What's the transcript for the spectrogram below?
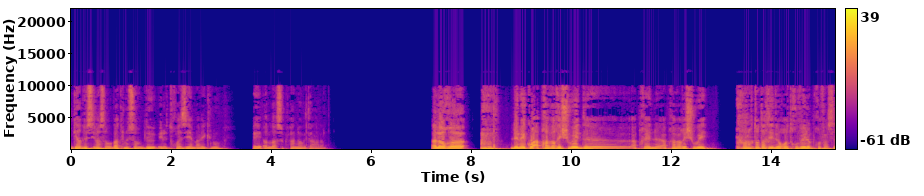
Garde le silence Abu Bakr, nous sommes deux et le troisième avec nous et Allah subhanahu wa ta'ala. Alors, euh, les Mécois, après avoir échoué après, après dans leur tentative de retrouver le prophète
